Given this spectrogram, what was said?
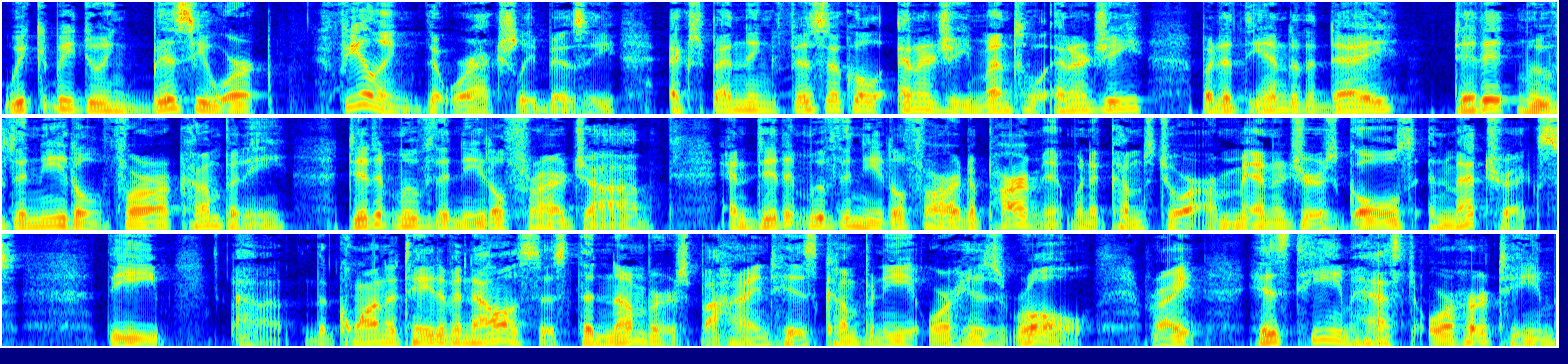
We could be doing busy work, feeling that we're actually busy, expending physical energy, mental energy, but at the end of the day, did it move the needle for our company? Did it move the needle for our job? And did it move the needle for our department when it comes to our managers' goals and metrics? The uh, the quantitative analysis, the numbers behind his company or his role, right? His team has to, or her team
